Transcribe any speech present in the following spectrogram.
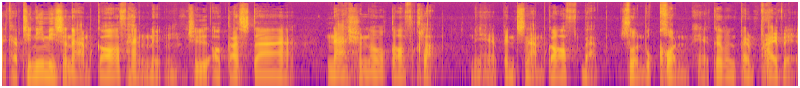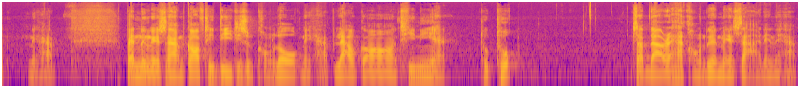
นะครับที่นี่มีสนามกอล์ฟแห่งหนึ่ง ชื่อ Augusta National Golf Club นี่ฮะเป็นสนามกอล์ฟแบบส่วนบุคคลนะก็เป็นเป็น private นะครับเป็นหนึ่งในสนามกอล์ฟที่ดีที่สุดของโลกนะครับแล้วก็ที่เนี่ยทุกๆสัปดาห์แรกของเดือนเมษาเนี่ยนะครับ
